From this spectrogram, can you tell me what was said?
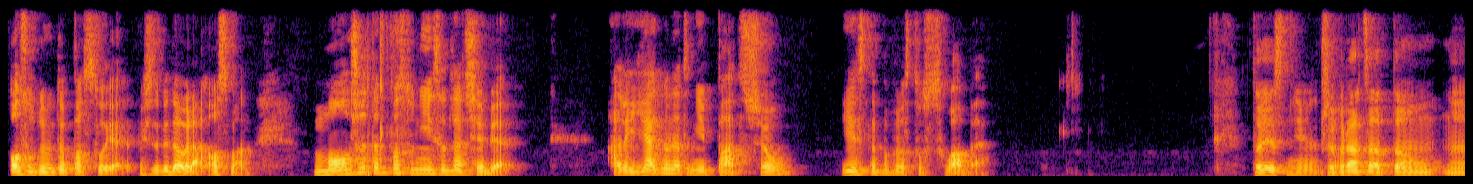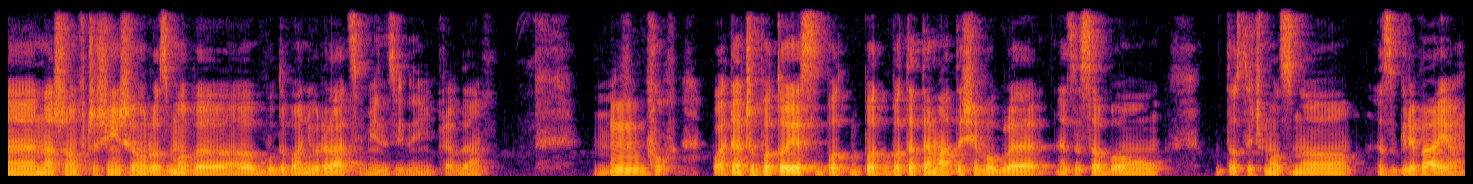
osób, którym to pasuje. Myślę sobie, dobra, Osman, może to po prostu nie jest to dla ciebie, ale jakbym na to nie patrzył, jest to po prostu słabe. To jest, Nie przywraca tą e, naszą wcześniejszą rozmowę o budowaniu relacji między innymi, prawda? Mm. Znaczy, bo to jest, bo, bo, bo te tematy się w ogóle ze sobą dosyć mocno zgrywają.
